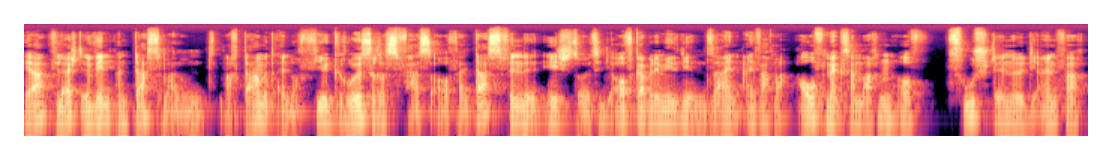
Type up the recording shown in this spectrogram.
Ja, vielleicht erwähnt man das mal und macht damit ein noch viel größeres Fass auf, weil das, finde ich, sollte die Aufgabe der Medien sein, einfach mal aufmerksam machen auf Zustände, die einfach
